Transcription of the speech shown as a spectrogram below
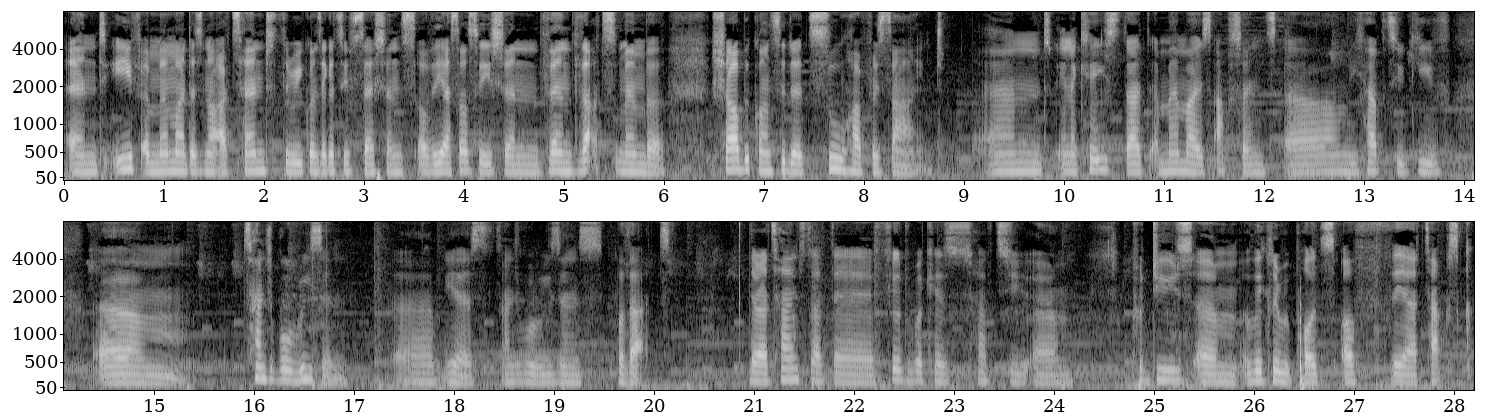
And if a member does not attend three consecutive sessions of the association, then that member shall be considered to have resigned. And in a case that a member is absent, um, we have to give um, tangible reason. Uh, yes, tangible reasons for that. There are times that the field workers have to um, produce um, weekly reports of their task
